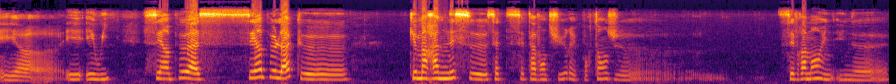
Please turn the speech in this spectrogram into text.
euh, et, et, oui, c'est un peu c'est un peu là que que m'a ramené cette, cette, aventure et pourtant je c'est vraiment une, une,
